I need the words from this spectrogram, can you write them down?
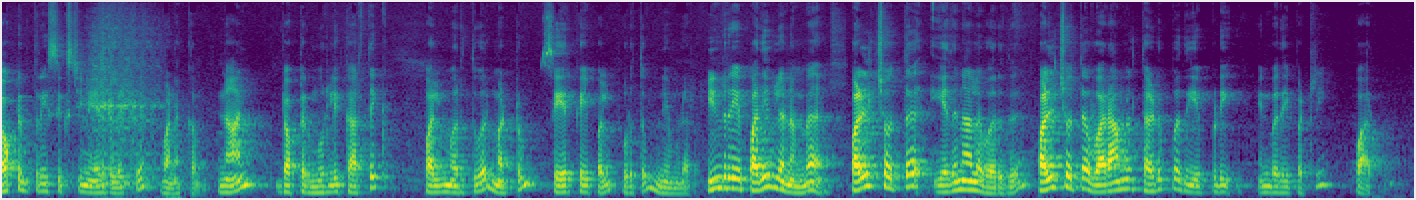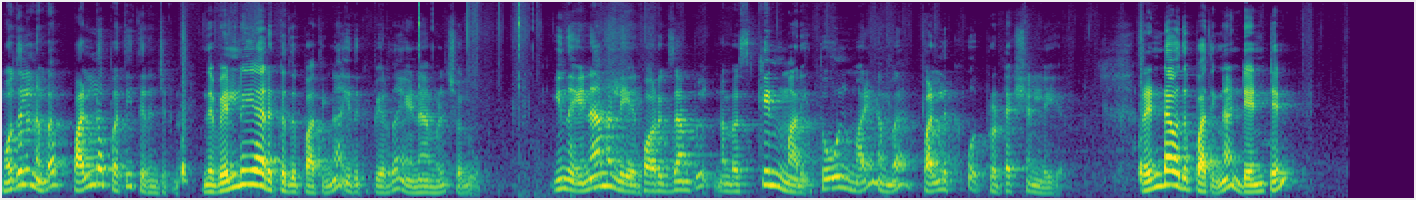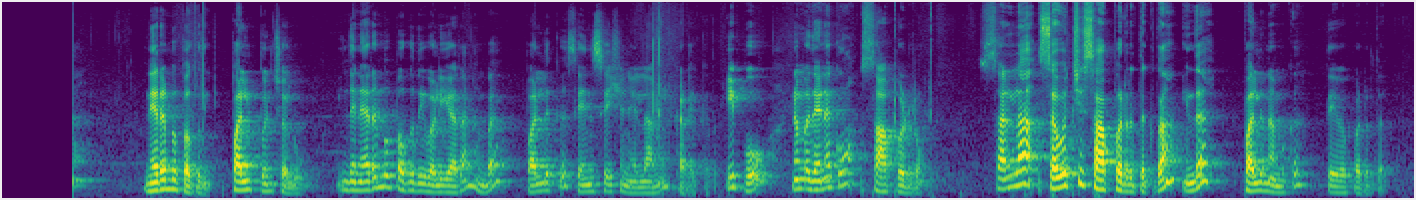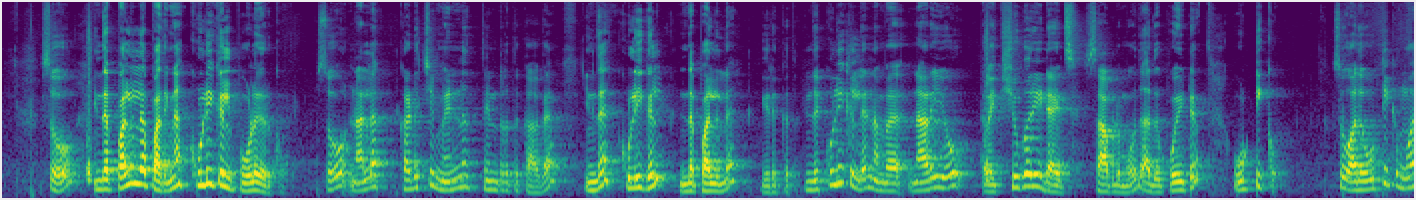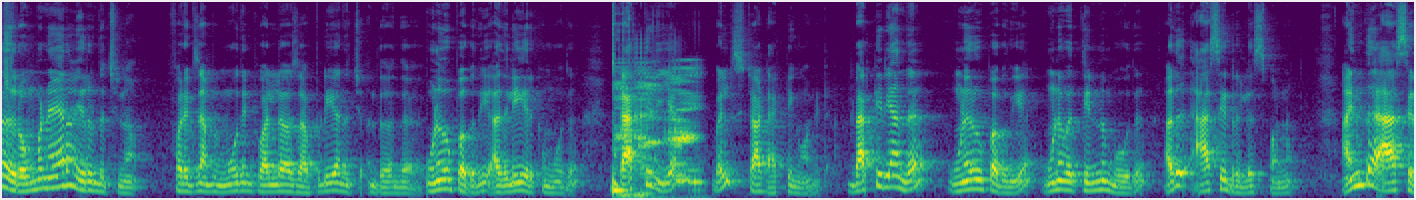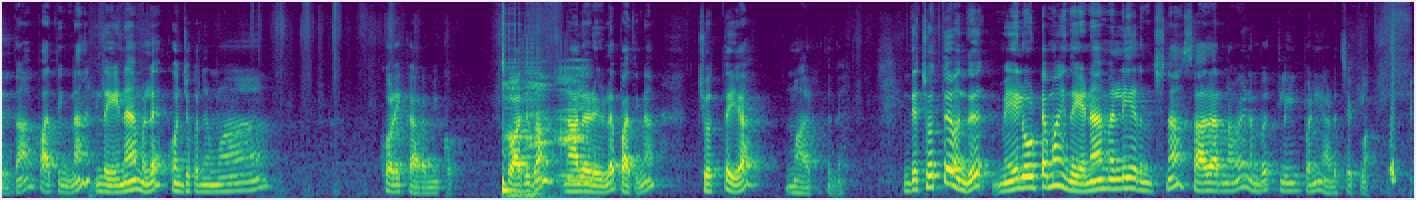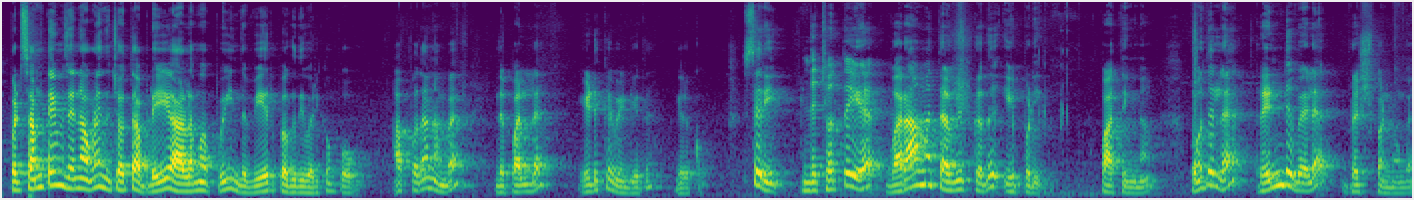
Doctor three sixty நேர்களுக்கு வணக்கம். நான் டாக்டர் முரளி கார்த்திக் பல் மருத்துவர் மற்றும் செயற்கை பல் பொருத்தும் நிபுணர். இன்றைய பதிவில் நம்ம பல் சொத்தை எதனால் வருது பல் சொத்தை வராமல் தடுப்பது எப்படி என்பதை பற்றி பார்ப்போம். முதல்ல நம்ம பல்லை பற்றி தெரிஞ்சுக்கணும். இந்த வெள்ளையாக இருக்கிறது பார்த்திங்கன்னா இதுக்கு பேர் தான் எனாமல் சொல்லுவோம். இந்த எனாமல் லேயர் ஃபார் எக்ஸாம்பிள் நம்ம ஸ்கின் மாதிரி தோல் மாதிரி நம்ம பல்லுக்கு ஒரு ப்ரொடெக்ஷன் லேயர் ரெண்டாவது பார்த்திங்கன்னா டென்டென் நரம்பு பகுதி பல்ப்புன்னு சொல்லுவோம். இந்த நரம்பு பகுதி வழியாக தான் நம்ம பல்லுக்கு சென்சேஷன் எல்லாமே கிடைக்குது. இப்போது நம்ம தினக்கும் சாப்பிட்றோம். சல்லா சவைச்சு சாப்பிட்றதுக்கு தான் இந்த பல் நமக்கு தேவைப்படுறது ஸோ இந்த பல்லில் பார்த்திங்கன்னா குழிகள் போல் இருக்கும். ஸோ நல்லா கடித்து மென்று தின்றதுக்காக இந்த குழிகள் இந்த பல்லில் இருக்குது. இந்த குழிகளில் நம்ம நிறைய லைக் சுகரி டயட்ஸ் சாப்பிடும்போது அது போயிட்டு ஒட்டிக்கும். ஸோ அதை ஒட்டிக்கும் போது அது ரொம்ப நேரம் இருந்துச்சுன்னா for example more then twelve hours அப்படியே அந்த அந்த அந்த உணவு பகுதி அதிலேயே இருக்கும்போது bacteria will start acting on it bacteria அந்த உணவு பகுதியை உணவை தின்னும்போது அது ஆசிட் ரிலீஸ் பண்ணும். அந்த ஆசிட் தான் பார்த்திங்கன்னா இந்த எனாமலை கொஞ்சம் கொஞ்சமாக குறைக்க ஆரம்பிக்கும். ஸோ அதுதான் நாளடைவில் பார்த்திங்கன்னா சொத்தையாக மாறுதுங்க. இந்த சொத்தை வந்து மேலோட்டமாக இந்த எனாமல்லே இருந்துச்சுன்னா சாதாரணமாகவே நம்ம க்ளீன் பண்ணி அடைச்சிக்கலாம். பட் சம்டைம்ஸ் என்ன ஆகும்னா இந்த சொத்தை அப்படியே ஆழமாக போய் இந்த வேர் பகுதி வரைக்கும் போகும். அப்போ தான் நம்ம இந்த பல்லை எடுக்க வேண்டியது இருக்கும். சரி இந்த சொத்தையை வராமல் தவிர்க்கிறது எப்படி? பார்த்தீங்கன்னா முதல்ல ரெண்டு வேளை ப்ரஷ் பண்ணுங்க.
